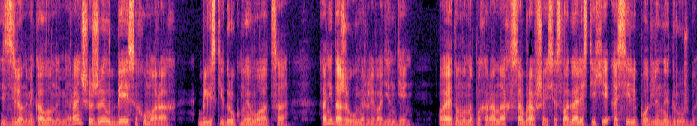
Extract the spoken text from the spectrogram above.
с зелеными колоннами, раньше жил Бейса Хумарах, близкий друг моего отца. Они даже умерли в один день. Поэтому на похоронах собравшиеся слагали стихи о силе подлинной дружбы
